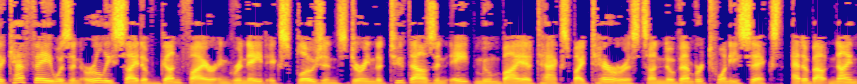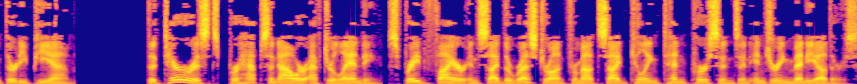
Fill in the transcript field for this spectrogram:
The café was an early site of gunfire and grenade explosions during the 2008 Mumbai attacks by terrorists on November 26, at about 9.30 pm. The terrorists, perhaps an hour after landing, sprayed fire inside the restaurant from outside killing 10 persons and injuring many others.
